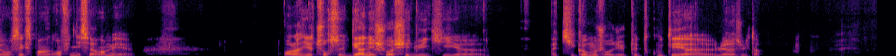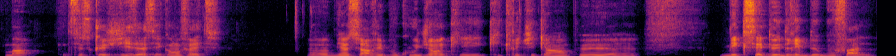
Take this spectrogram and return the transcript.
on sait que c'est pas un grand finisseur, hein, mais euh, voilà, il y a toujours ce dernier choix chez lui qui, euh, bah, qui comme aujourd'hui, peut te coûter le résultat. Bah, c'est ce que je disais, c'est qu'en fait, euh, bien sûr, il y avait beaucoup de gens qui, critiquaient un peu euh, l'excès de dribble de Bouffal.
